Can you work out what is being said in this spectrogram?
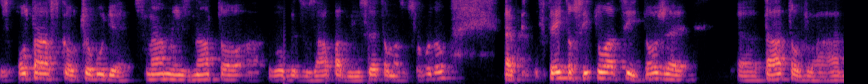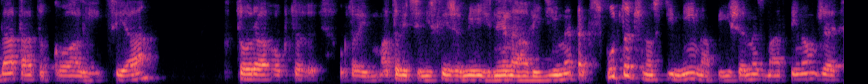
s otázkou, čo bude s nami, s NATO a vôbec so západným svetom a so slobodou, tak v tejto situácii to, že e, táto vláda, táto koalícia, ktorá, o, ktorej, o ktorej Matovič si myslí, že my ich nenávidíme, tak v skutočnosti my napíšeme s Martinom, že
